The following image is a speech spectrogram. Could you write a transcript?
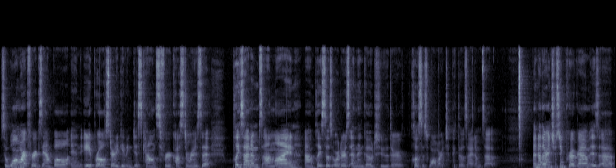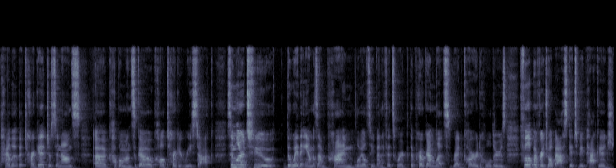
So, Walmart, for example, in April started giving discounts for customers that place items online, um, place those orders, and then go to their closest Walmart to pick those items up. Another interesting program is a pilot that Target just announced a couple months ago called Target Restock. Similar to the way the Amazon Prime loyalty benefits work, the program lets red card holders fill up a virtual basket to be packaged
